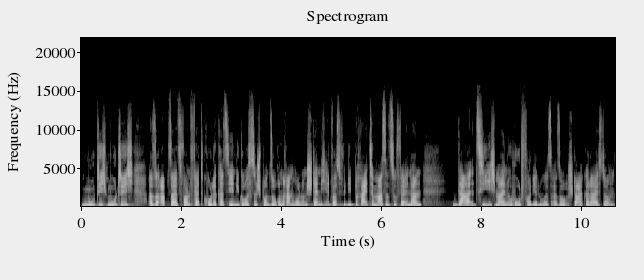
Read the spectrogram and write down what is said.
Mutig, mutig, also abseits von Fett Kohle kassieren, die größten Sponsoren ranholen und ständig etwas für die breite Masse zu verändern. Da ziehe ich meinen Hut vor dir, Louis. Also starke Leistung.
